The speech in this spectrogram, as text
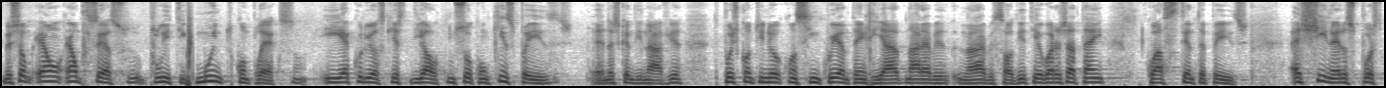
mas são, é, um, é um processo político muito complexo e é curioso que este diálogo começou com 15 países, uh, na Escandinávia, depois continuou com 50 em Riad, na Arábia, na Arábia Saudita, e agora já tem quase 70 países. A China era suposto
